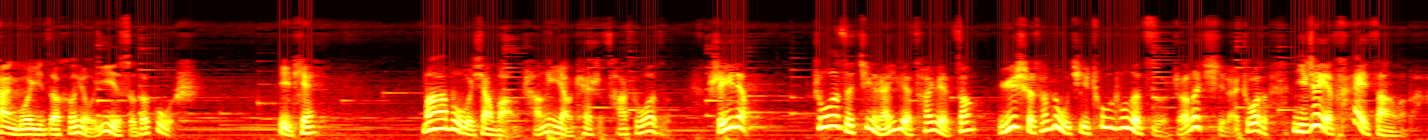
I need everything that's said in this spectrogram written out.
看过一则很有意思的故事。一天，抹布像往常一样开始擦桌子，谁料桌子竟然越擦越脏。于是他怒气冲冲的指责了起来：“桌子，你这也太脏了吧！”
